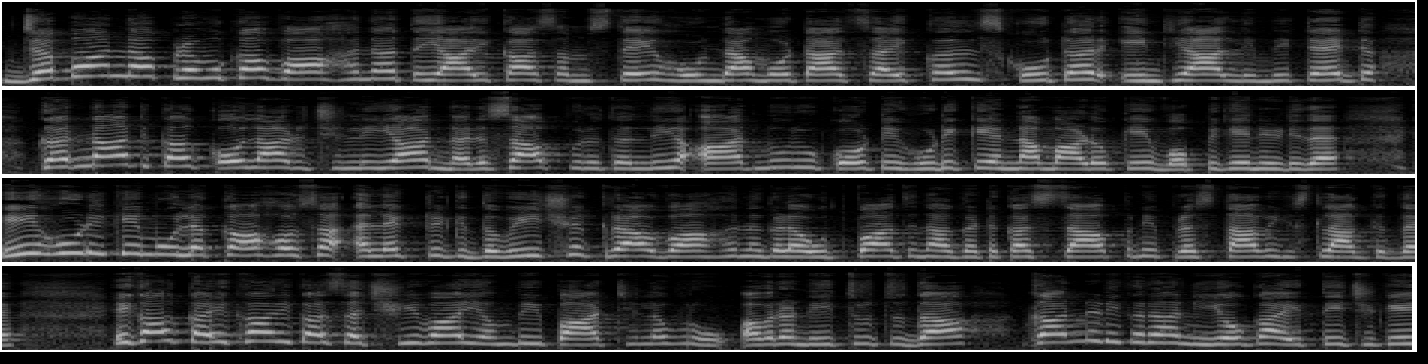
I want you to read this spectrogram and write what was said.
ಜಪಾನ್ನ ಪ್ರಮುಖ ವಾಹನ ತಯಾರಿಕಾ ಸಂಸ್ಥೆ Honda motor cycle scooter India limited Karnataka Kolar ಜಿಲ್ಲೆಯ ನರಸಾಪುರದಲ್ಲಿ ಆರುನೂರು ಕೋಟಿ ಹೂಡಿಕೆಯನ್ನ ಮಾಡೋಕೆ ಒಪ್ಪಿಗೆ ನೀಡಿದೆ. ಈ ಹೂಡಿಕೆ ಮೂಲಕ ಹೊಸ ಎಲೆಕ್ಟ್ರಿಕ್ ದ್ವಿಚಕ್ರ ವಾಹನಗಳ ಉತ್ಪಾದನಾ ಘಟಕ ಸ್ಥಾಪನೆ ಪ್ರಸ್ತಾವಿಸಲಾಗಿದೆ. ಈಗ ಕೈಗಾರಿಕಾ ಸಚಿವ ಎಂಬಿ ಪಾಟೀಲ್ ಅವರು ಅವರ ನೇತೃತ್ವದ ಕನ್ನಡಿಗರ ನಿಯೋಗ ಇತ್ತೀಚೆಗೆ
